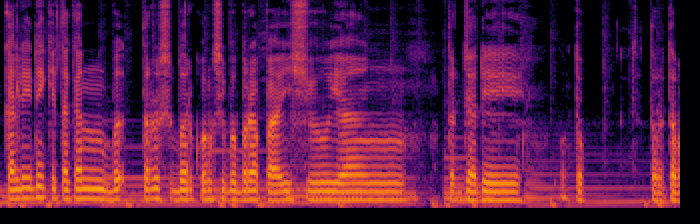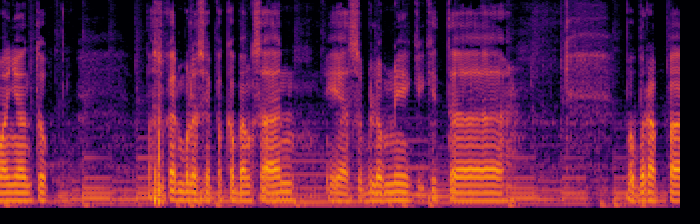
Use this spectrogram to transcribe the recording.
kali ini kita akan ber, terus berkongsi beberapa isu yang terjadi untuk terutamanya untuk pasukan bola sepak kebangsaan. Ya, sebelum ni kita beberapa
